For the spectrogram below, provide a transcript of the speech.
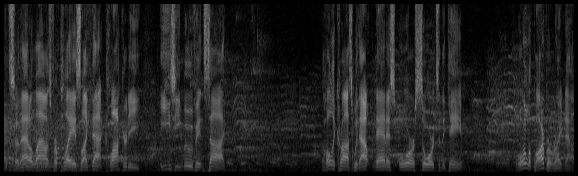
And so that allows for plays like that. Clockerty, easy move inside. The Holy Cross without Manis or Swords in the game. Or LaBarbera right now.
